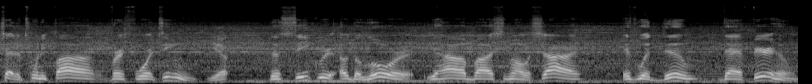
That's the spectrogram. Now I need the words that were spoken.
chapter 25, verse 14. Yep. The secret of the Lord, Yahweh Shema Shai, is with them that fear him.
